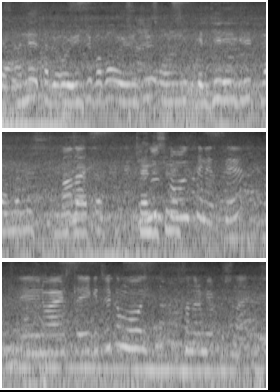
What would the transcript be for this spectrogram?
Ee, Anne tabii oyuncu, baba oyuncu. Onun geleceğiyle ilgili planlarınız Valla kendisinin son senesi e, üniversiteye gidecek ama o sanırım yurt dışına e,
